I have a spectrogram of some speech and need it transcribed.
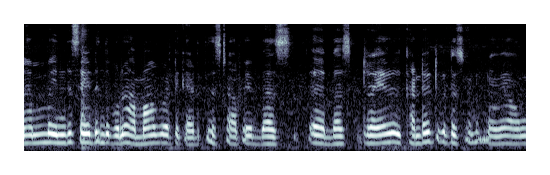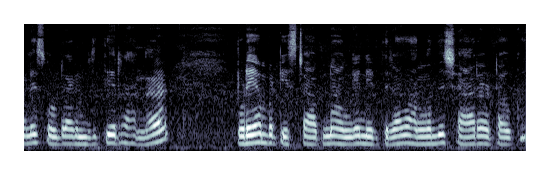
நம்ம இந்த சைடுலேருந்து போனால் அம்மாப்பேட்டைக்கு அடுத்த ஸ்டாப்பே பஸ் பஸ் டிரைவர் கண்டக்டர் கிட்ட சொன்னோம்னாவே அவங்களே சொல்கிறாங்க நிறுத்திடுறாங்க. உடையாம்பட்டி ஸ்டாப்னா அங்கேயே நிறுத்திடுறாங்க. அங்கேருந்து ஷேர் ஆட்டோவுக்கு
